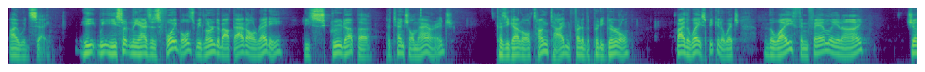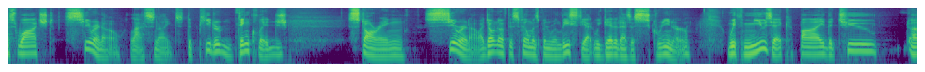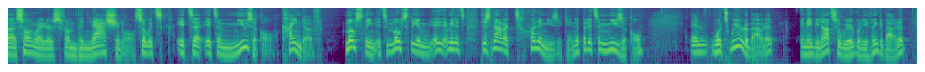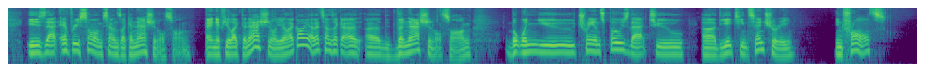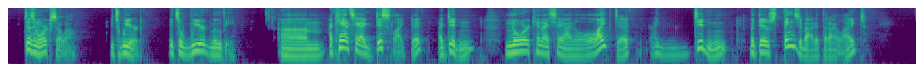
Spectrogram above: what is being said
I would say. He we, he certainly has his foibles. We learned about that already. He screwed up a potential marriage because he got all tongue tied in front of the pretty girl. By the way, speaking of which, the wife and family and I just watched Cyrano last night, the Peter Dinklage starring Cyrano. I don't know if this film has been released yet. We get it as a screener with music by the two uh, songwriters from The National. So it's it's a it's a musical kind of. Mostly it's mostly a, I mean it's there's not a ton of music in it, but it's a musical. And what's weird about it and maybe not so weird when you think about it, is that every song sounds like a national song. And if you like the national, you're like, oh yeah, that sounds like a, a the national song. But when you transpose that to uh, the 18th century in France, it doesn't work so well. It's weird. It's a weird movie. Um, I can't say I disliked it. I didn't. Nor can I say I liked it. I didn't. But there's things about it that I liked.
